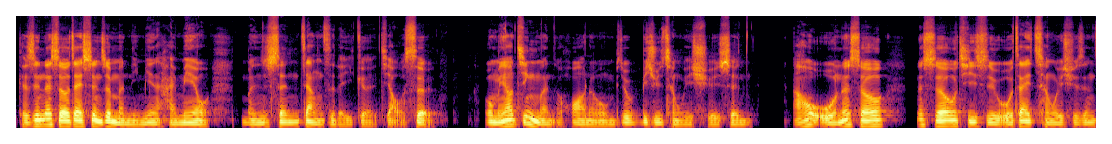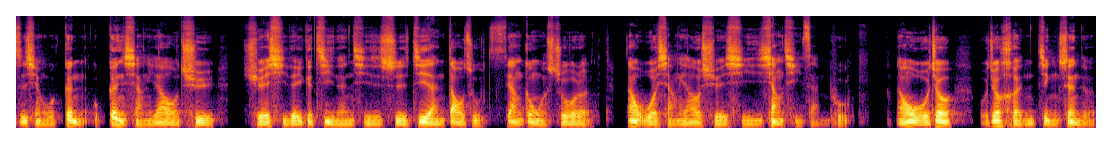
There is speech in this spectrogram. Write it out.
可是那时候在圣正门里面还没有门生这样子的一个角色。我们要进门的话呢，我们就必须成为学生。然后我那时候那时候其实我在成为学生之前，我更更想要去学习的一个技能，其实是既然道主这样跟我说了，那我想要学习象棋占卜。然后我就我就很谨慎的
